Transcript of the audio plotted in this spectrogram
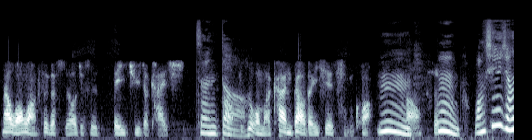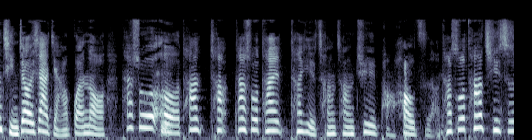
那往往这个时候就是悲剧的开始，真的，这、哦、是我们看到的一些情况。嗯，好，嗯，王先生想请教一下检察官哦，他说，呃，他他他说他他也常常去跑耗子啊，他说他其实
